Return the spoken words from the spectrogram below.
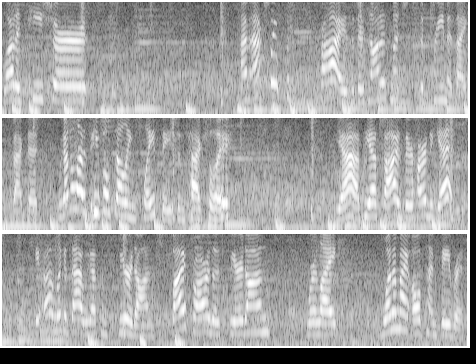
a lot of t-shirts. I'm actually surprised that there's not as much Supreme as I expected. We got a lot of people selling PlayStations actually. Yeah, PS5s, they're hard to get. Oh, look at that, we got some Spiridons. By far, those Spiridons were like one of my all-time favorites,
